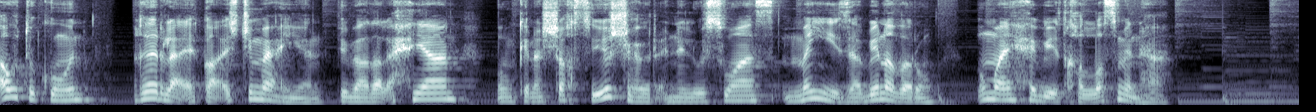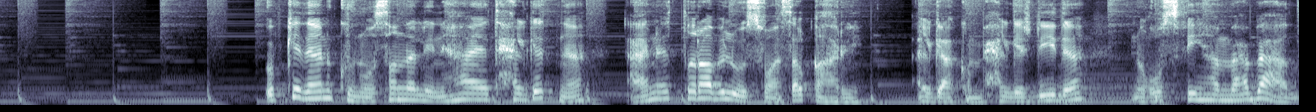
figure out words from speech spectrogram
أو تكون غير لائقة اجتماعيا. في بعض الأحيان ممكن الشخص يشعر أن الوسواس ميزة بنظره وما يحب يتخلص منها. وبكذا نكون وصلنا لنهاية حلقتنا عن اضطراب الوسواس القهري. ألقاكم بحلقة جديدة نغوص فيها مع بعض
